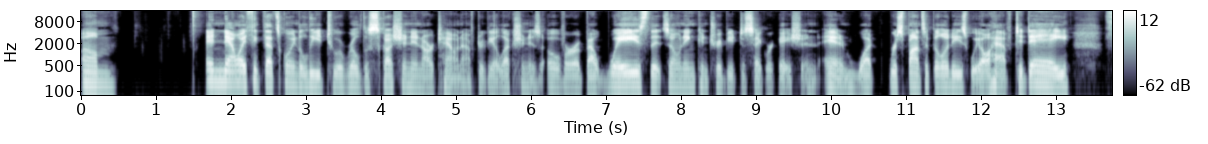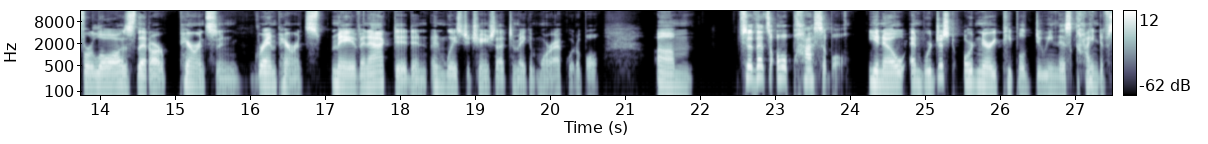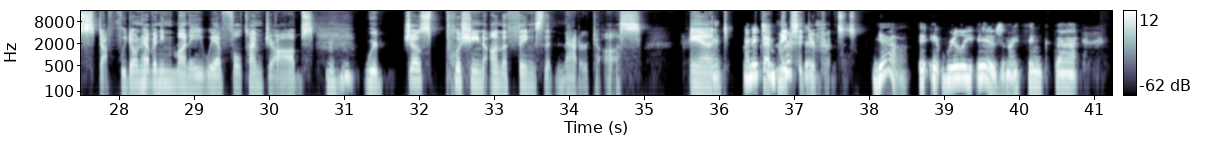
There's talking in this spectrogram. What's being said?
Um, and now I think that's going to lead to a real discussion in our town after the election is over about ways that zoning contribute to segregation and what responsibilities we all have today for laws that our parents and grandparents may have enacted and, and ways to change that to make it more equitable. Um, so that's all possible, you know, and we're just ordinary people doing this kind of stuff. We don't have any money, we have full-time jobs. Mhm. We're just pushing on the things that matter to us. And And and it's that makes a difference. Yeah, it, it really is. And I think that,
